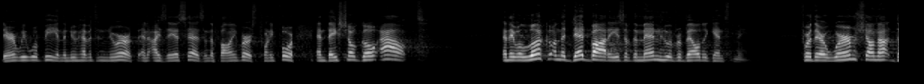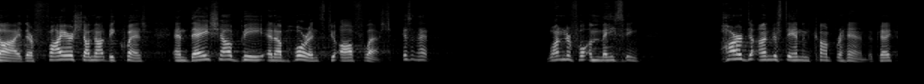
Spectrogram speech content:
There we will be in the new heavens and the new earth. And Isaiah says in the following verse, 24, and they shall go out, and they will look on the dead bodies of the men who have rebelled against me. For their worm shall not die, their fire shall not be quenched, and they shall be an abhorrence to all flesh. Isn't that wonderful, amazing, hard to understand and comprehend, okay?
